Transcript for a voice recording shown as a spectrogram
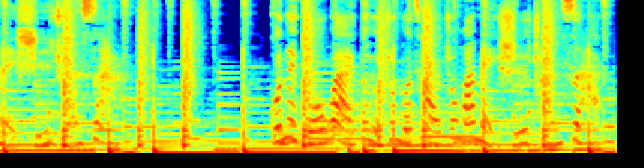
美食传四海。国内国外都有中国菜中华美食传四海。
